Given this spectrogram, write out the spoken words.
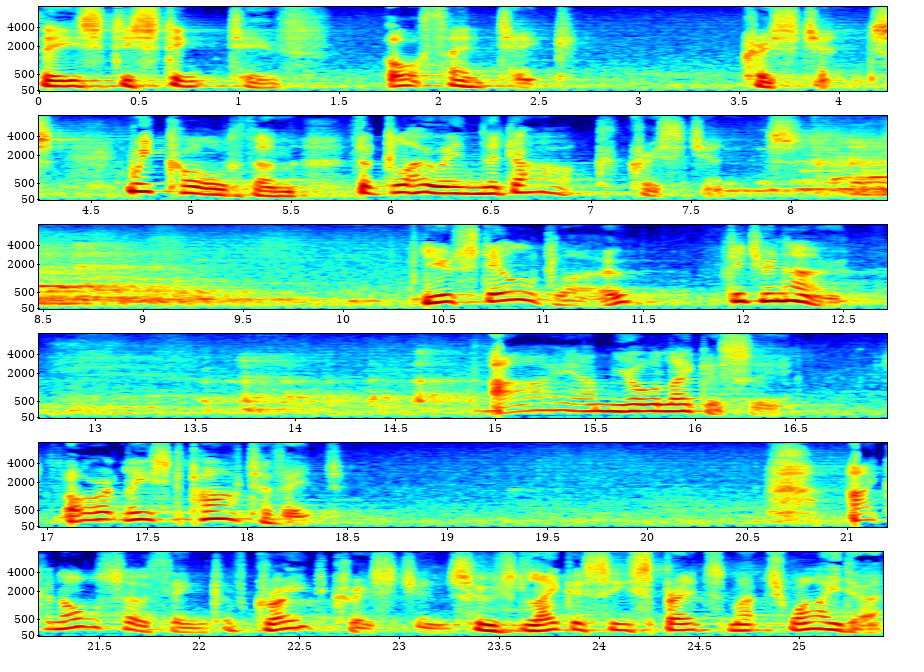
these distinctive, authentic Christians. We called them the glow in the dark Christians. you still glow, did you know? I am your legacy, or at least part of it. I can also think of great Christians whose legacy spreads much wider.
